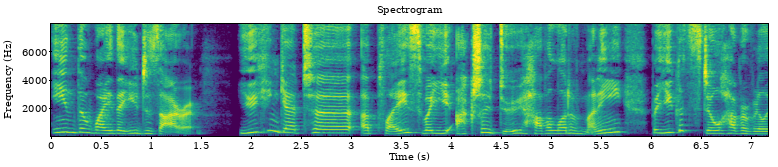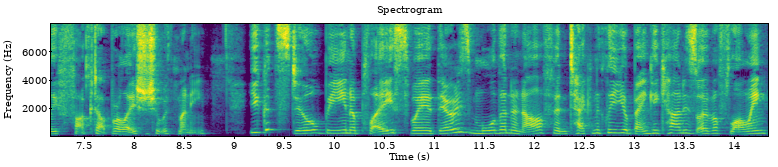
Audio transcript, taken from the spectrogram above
in the way that you desire it. You can get to a place where you actually do have a lot of money, but you could still have a really fucked up relationship with money. You could still be in a place where there is more than enough and technically your bank account is overflowing,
